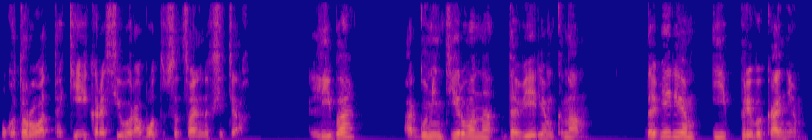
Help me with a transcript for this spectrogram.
у которого такие красивые работы в социальных сетях, либо аргументирована доверием к нам, доверием и привыканием.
